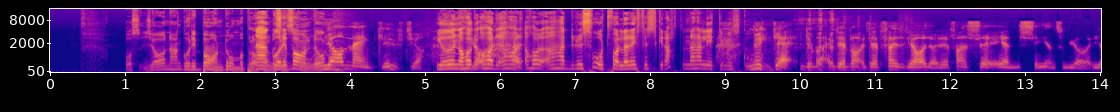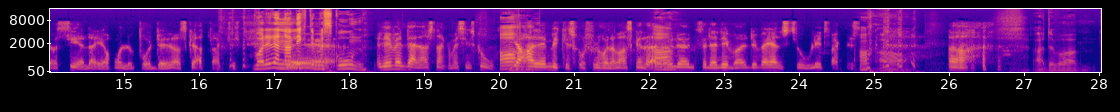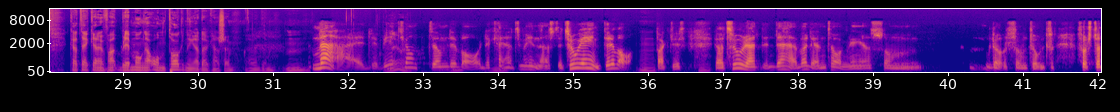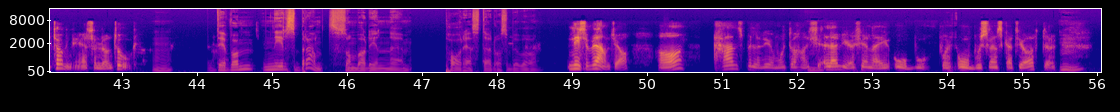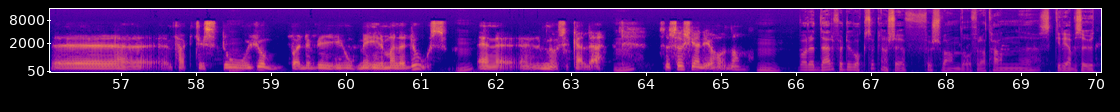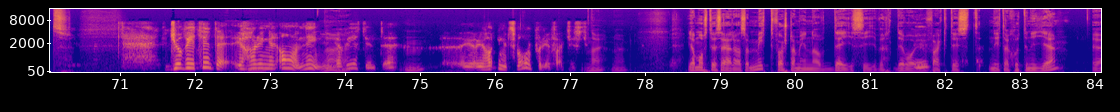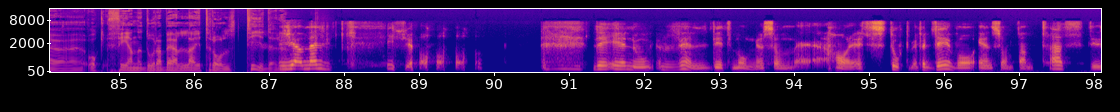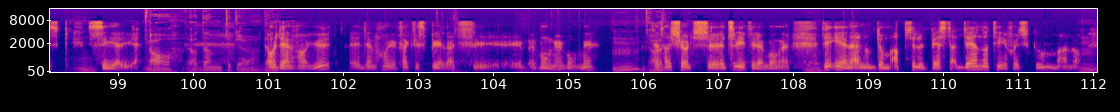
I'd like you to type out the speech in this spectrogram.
Och, s- ja, när han går i barndom och pratar När han med går sin i barndom. Ja, men gud ja. Jag undrar, har, du- Ja, har, har, har, hade du svårt för att hålla dig för skratt när han leker med skon? Mycket. Det, var, det, var, det, fanns, ja, det fanns eh, en scen som jag, jag ser där jag håller på att dö av skratt faktiskt. Var det den han lekte Eh, med skon? Det är väl där han snackar med sin sko. Ja. Jag hade mycket svårt för att hålla masken där. Ja. För det, det, var, det var helst roligt faktiskt. Ja. Ja. Ja. det var... Kan jag tänka mig, det blev många omtagningar där kanske? Mm. Nej, det vet Nej, jag inte om det var. Det kan Mm. jag inte minnas. Det tror jag inte det var Mm. faktiskt. Mm. Jag tror att det här var den tagningen som de, som tog, första tagningen som de tog. Mm. Det var Nils Brandt som var din eh, parhäst där då, som du var Nisse Brandt ja. Ja, han spelade jag mot och han Mm. lärde jag känna i Åbo, på Åbo Svenska Teater. Mm. Eh, faktiskt. Då jobbade vi ihop med Irma Lados, Mm. en, en musiker där. Mm. Så så kände jag honom. Mm. Var det därför du också kanske försvann då? För att han eh, skrevs ut? Jag vet inte, jag har ingen aning. Nej. Jag vet inte. Mm. Jag, jag har inget svar på det faktiskt. Nej, nej. Jag måste säga det, alltså mitt första minne av dig Siv, det var ju Mm. faktiskt 1979 eh, och Fen Dorabella i Trolltider. Ja, men ja. Det är nog väldigt många som eh, har ett stort, för det var en sån fantastisk Mm. serie. Ja, ja, den tycker jag. Den, Och den har ju, den har ju faktiskt spelats i, många gånger. Mm, Den ja, har körts eh, tre, fyra gånger. mm, Det är en av de absolut bästa. Den och Teskedsgumman och mm.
